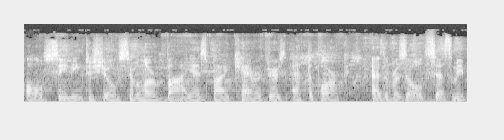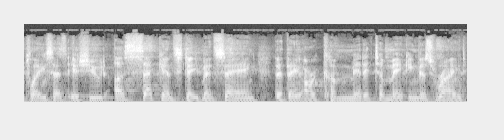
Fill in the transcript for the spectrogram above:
all seeming to show similar bias by characters at the park. As a result, Sesame Place has issued a second statement saying that they are committed to making this right,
